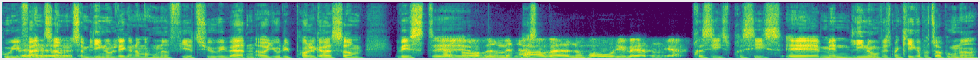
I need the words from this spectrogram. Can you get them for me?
Hu Yifan, øh, som, som lige nu ligger nummer 124 i verden, og Judith Polgar, som vist... Øh, altså oppe, men altså, har været nummer 8 i verden, ja. Præcis, præcis. Øh, men lige nu, hvis man kigger på top 100,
